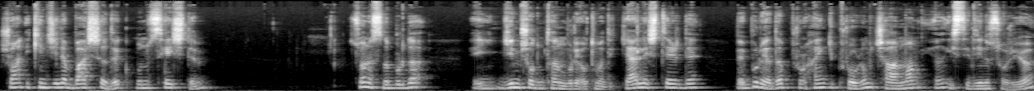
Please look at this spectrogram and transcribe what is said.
Şu an ikinciyle başladık. Bunu seçtim. Sonrasında burada e, girmiş olduğum tanım buraya otomatik yerleştirdi. Ve buraya da hangi programı çağırmam istediğini soruyor.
